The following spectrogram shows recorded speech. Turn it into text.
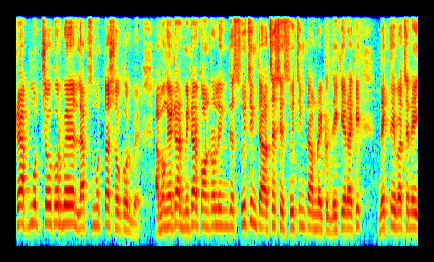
ট্র্যাপ মুড শো করবে, ল্যাপস মুডটা শো করবে। এবং এটার মিটার কন্ট্রোলিং যে সুইচিংটা আছে, সেই সুইচিংটা আমরা একটু দেখিয়ে রাখি। দেখতেই পাচ্ছেন এই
